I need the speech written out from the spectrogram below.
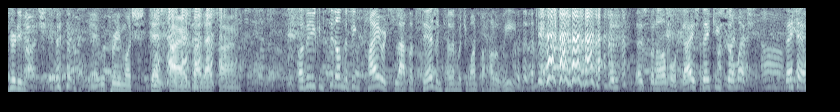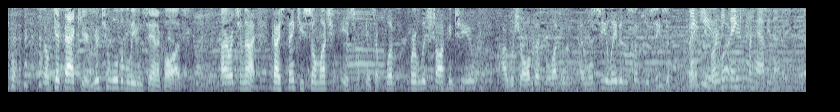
pretty much. Yeah, we're pretty much dead tired by that time. Although you can sit on the big pirate's lap upstairs and tell him what you want for Halloween. That's phenomenal, guys. Thank you so much. Oh. no, get back here. You're too old to believe in Santa Claus. Pirates or not, guys. Thank you so much. It's it's a ple- privilege talking to you. I wish you all the best of luck, and, and we'll see you later this, this season. Thank, you very much. Thank you for having us.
